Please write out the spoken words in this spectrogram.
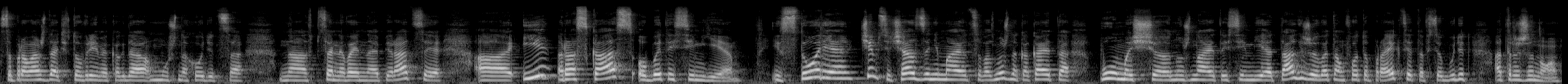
сопровождать в то время, когда муж находится на специальной военной операции, э, и рассказ об этой семье история, чем сейчас занимаются, возможно, какая-то помощь э, нужна этой семье. Также в этом фотопроекте это все будет отражено.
